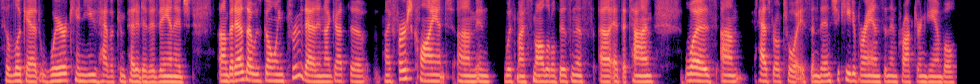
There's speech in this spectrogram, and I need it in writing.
to look at where can you have a competitive advantage. Um, but as I was going through that, and I got the my first client um, in with my small little business uh, at the time was um, Hasbro Toys, and then Chiquita Brands, and then Procter and Gamble.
